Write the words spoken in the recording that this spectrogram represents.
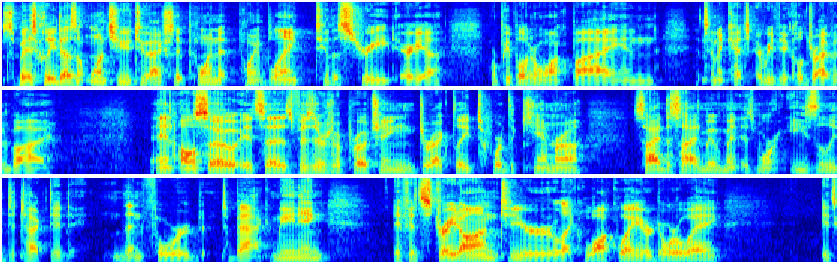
So basically, it doesn't want you to actually point it point blank to the street area where people are to walk by and it's to catch every vehicle driving by. And also it says visitors approaching directly toward the camera. Side to side movement is more easily detected than forward to back, meaning if it's straight on to your like walkway or doorway, it's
